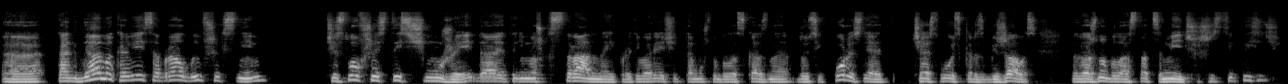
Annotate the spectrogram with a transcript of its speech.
Тогда Маковей собрал бывших с ним число в 6 тысяч мужей, да, это немножко странно и противоречит тому, что было сказано до сих пор. Если часть войска разбежалась, то должно было остаться меньше 6 тысяч.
